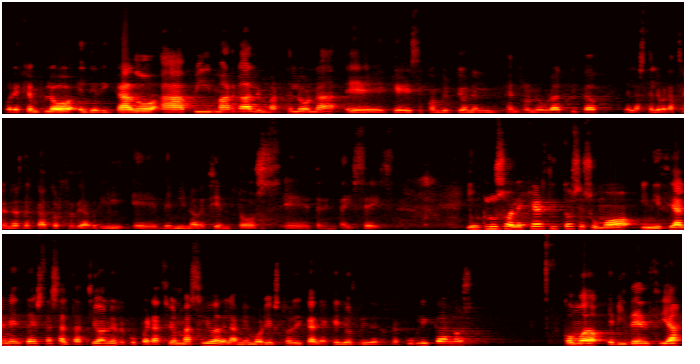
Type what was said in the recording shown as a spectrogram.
por ejemplo, el dedicado a Pi Margal en Barcelona, que se convirtió en el centro neurálgico de las celebraciones del 14 de abril eh, de 1936. Incluso el ejército se sumó inicialmente a esta exaltación y recuperación masiva de la memoria histórica de aquellos líderes republicanos, como evidencia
